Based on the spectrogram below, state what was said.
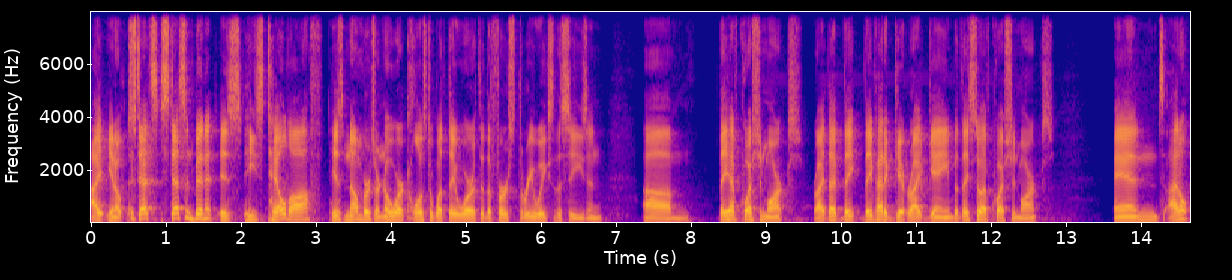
I, you know, Stets, Stetson Bennett is he's tailed off. His numbers are nowhere close to what they were through the first three weeks of the season. Um, they have question marks, right? They, they they've had a get right game, but they still have question marks. And I don't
